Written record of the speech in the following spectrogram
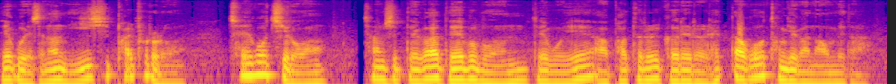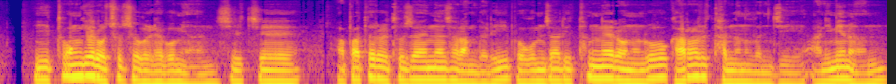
대구에서는 28%로 최고치로 30대가 대부분 대구에 아파트를 거래를 했다고 통계가 나옵니다. 이 통계로 추측을 해보면 실제 아파트를 투자했는 사람들이 보금자리 특례론으로 가라를 탔는 건지 아니면은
